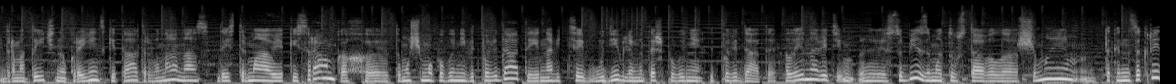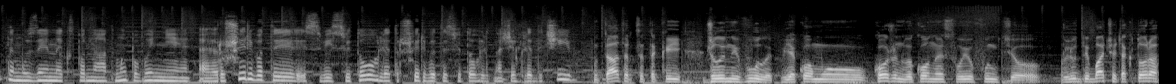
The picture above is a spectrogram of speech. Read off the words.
драматична, український театр. Вона нас десь тримає у якихось рамках, е, тому що ми повинні відповідати, і навіть цій будівлі ми теж повинні відповідати. Але я навіть е, собі за мету ставила, що ми таке не закритий музейний експонат. Ми повинні е, розширювати свій світогляд, розширювати світогляд наших глядачів. Театр це такий бджолиний вулик, в якому кожен виконує свою функцію. Люди бачать актора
